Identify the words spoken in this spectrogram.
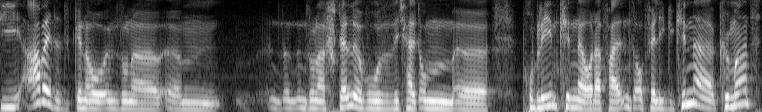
die arbeitet genau in so einer ähm, in, so- in so einer Stelle, wo sie sich halt um äh, Problemkinder oder verhaltensauffällige Kinder kümmert.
